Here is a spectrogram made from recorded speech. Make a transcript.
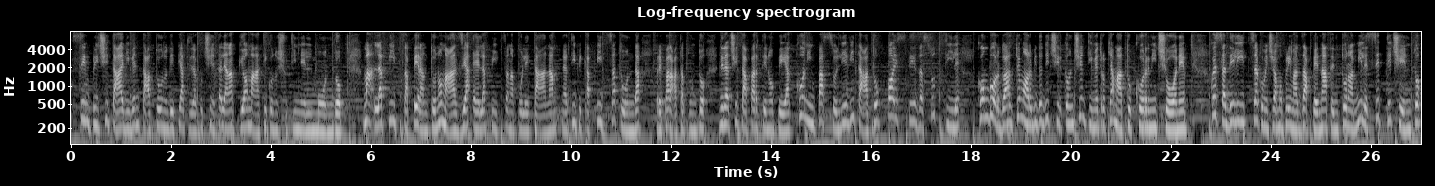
semplicità è diventato uno dei piatti della cucina italiana più amati e conosciuti nel mondo. Ma la pizza per antonomasia è la pizza napoletana, la tipica pizza tonda preparata appunto nella città partenopea con impasto lievitato poi stesa sottile con bordo alto e morbido di circa un centimetro chiamato cornicione. Questa delizia, come dicevamo prima, Zappe è nata intorno al 1700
